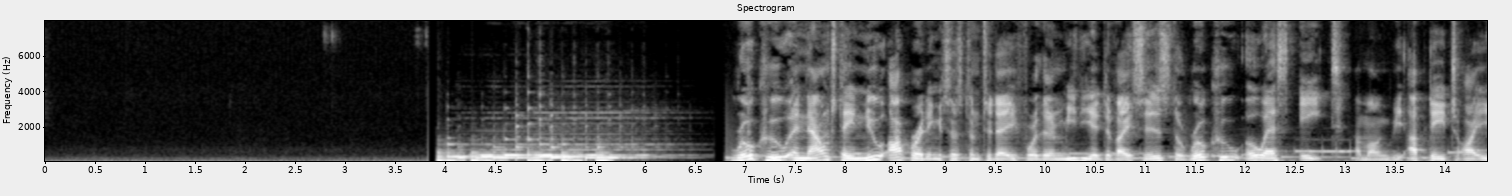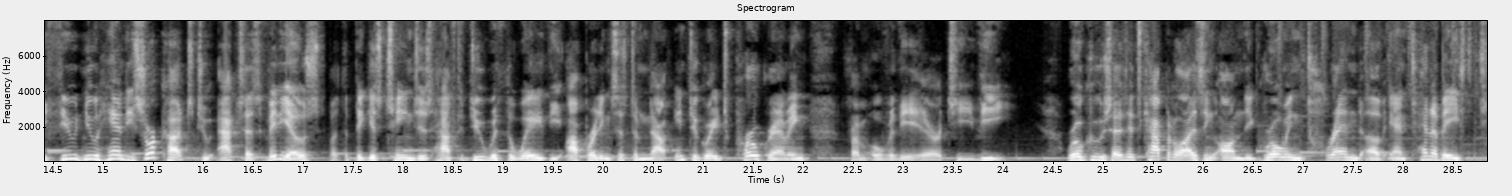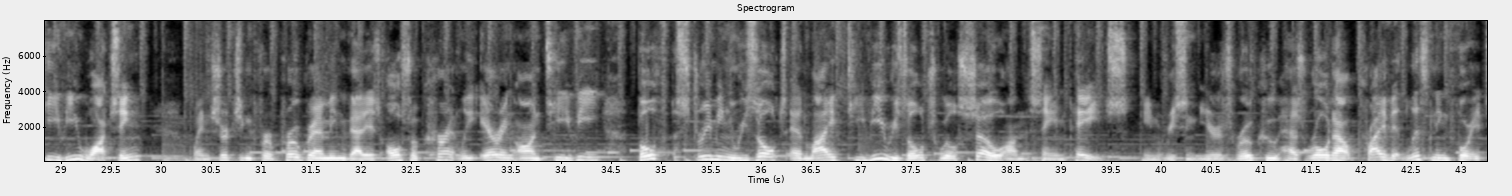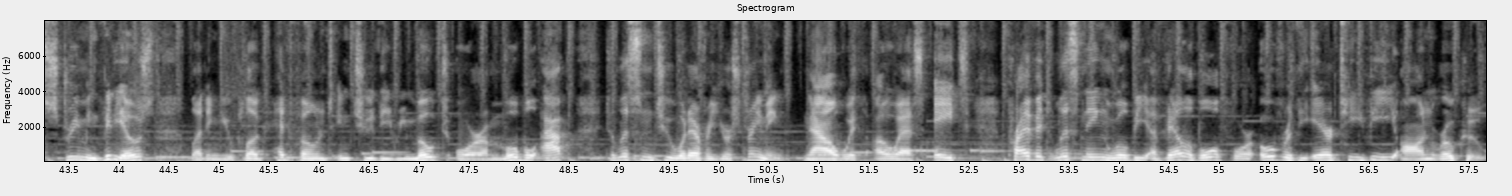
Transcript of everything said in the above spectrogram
Roku announced a new operating system today for their media devices, the Roku OS 8. Among the updates are a few new handy shortcuts to access videos, but the biggest changes have to do with the way the operating system now integrates programming from over the air TV. Roku says it's capitalizing on the growing trend of antenna based TV watching, when searching for programming that is also currently airing on TV, both streaming results and live TV results will show on the same page. In recent years, Roku has rolled out private listening for its streaming videos, letting you plug headphones into the remote or a mobile app to listen to whatever you're streaming. Now, with OS 8, private listening will be available for over the air TV on Roku.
